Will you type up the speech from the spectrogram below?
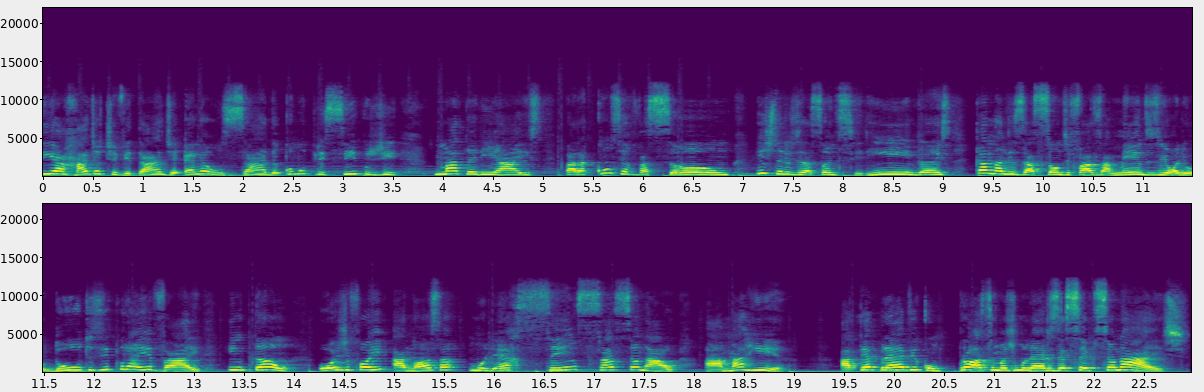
E a radioatividade ela é usada como princípio de materiais para conservação, esterilização de seringas, canalização de vazamentos e oleodutos e por aí vai. Então, hoje foi a nossa mulher sensacional, a Marie. Até breve com próximas mulheres excepcionais.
